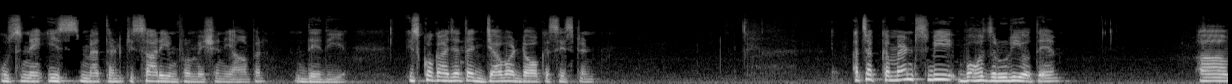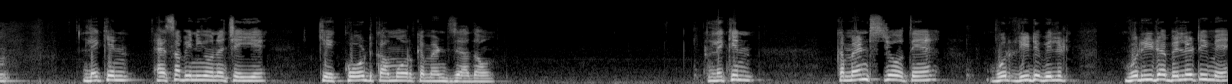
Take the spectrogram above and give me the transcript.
اس نے اس میتھڈ کی ساری انفارمیشن یہاں پر دے دی ہے۔ اس کو کہا جاتا ہے جاوا ڈاک اسسٹنٹ اچھا کمنٹس بھی بہت ضروری ہوتے ہیں۔ لیکن ایسا بھی نہیں ہونا چاہیے کہ کوڈ کم اور کمنٹ زیادہ ہوں۔ لیکن کمنٹس جو ہوتے ہیں، وہ ریڈیبلٹی وہ ریڈیبلٹی میں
